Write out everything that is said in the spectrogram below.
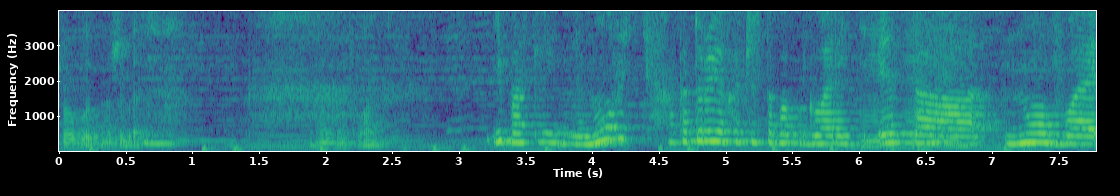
чего угодно ожидать в этом плане. И последняя новость, о которой я хочу с тобой поговорить, это новая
